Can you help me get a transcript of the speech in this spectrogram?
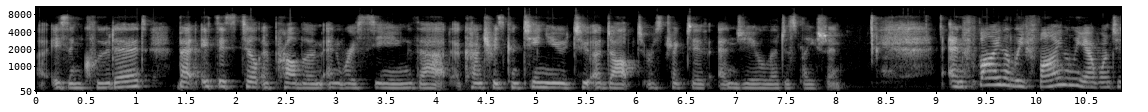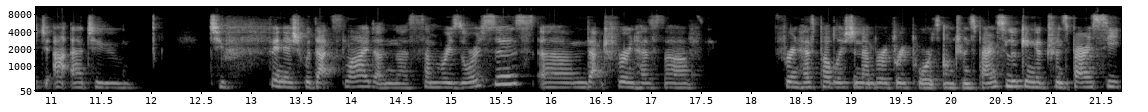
uh, is included. But it is still a problem, and we're seeing that countries continue to adopt restrictive NGO legislation. And finally, finally, I wanted to uh, to to finish with that slide on uh, some resources um, that Fern has. Uh, Fern has published a number of reports on transparency, looking at transparency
